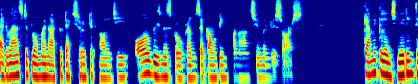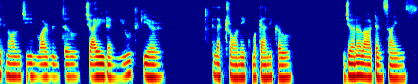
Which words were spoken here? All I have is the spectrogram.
Advanced diploma in architecture, technology, all business programs, accounting, finance, human resource chemical engineering technology, environmental, child and youth care, electronic, mechanical, general art and science,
